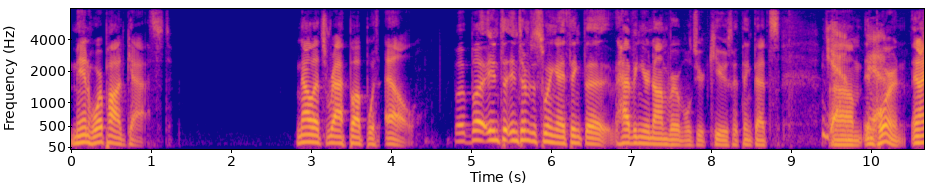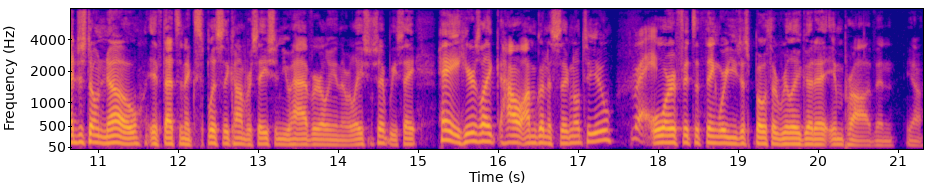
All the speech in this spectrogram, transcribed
manwhore podcast. Now let's wrap up with Elle. But but in, in terms of swing, I think the having your nonverbals, your cues, I think that's Yeah, um, yeah. important. And I just don't know if that's an explicit conversation you have early in the relationship. We say, "Hey, here's like how I'm going to signal to you," Right. Or if it's a thing where you just both are really good at improv, and you know,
